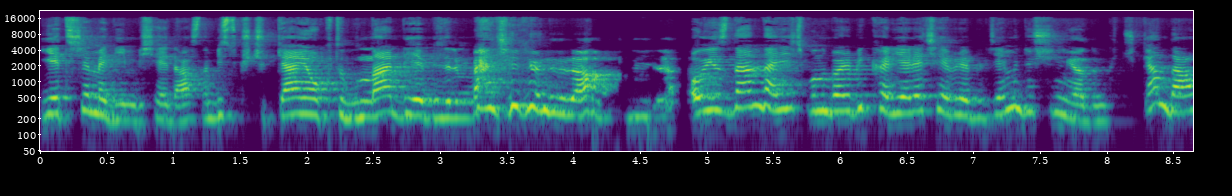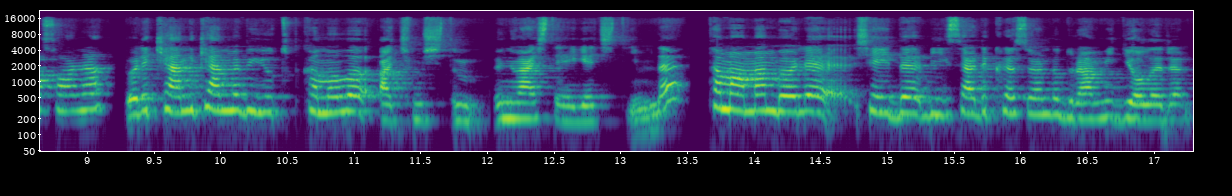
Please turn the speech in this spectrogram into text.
yetişemediğim bir şeydi aslında. Biz küçükken yoktu bunlar diyebilirim bence gönül rahatlığıyla. O yüzden de hani hiç bunu böyle bir kariyere çevirebileceğimi düşünmüyordum küçükken. Daha sonra böyle kendi kendime bir YouTube kanalı açmıştım üniversiteye geçtiğimde. Tamamen böyle şeyde bilgisayarda klasörümde duran videoları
